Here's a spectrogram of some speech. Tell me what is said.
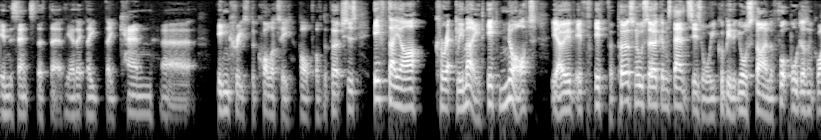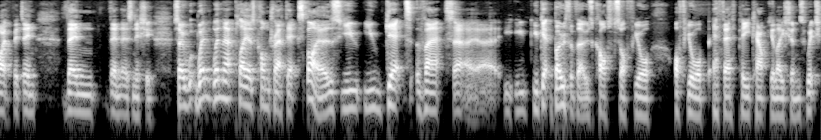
in the sense that you know, they, they they can uh, increase the quality of, of the purchases if they are correctly made. If not, you know, if, if for personal circumstances, or it could be that your style of football doesn't quite fit in, then then there's an issue. So when when that player's contract expires, you you get that uh, you, you get both of those costs off your off your FFP calculations, which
